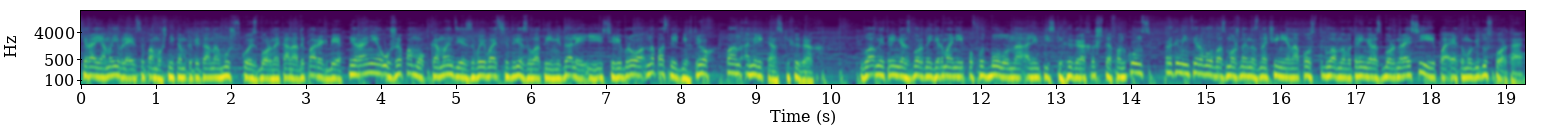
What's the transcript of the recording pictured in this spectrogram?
Хирояма является помощником капитана мужской сборной Канады по регби и ранее уже помог команде завоевать две золотые медали и серебряные серебро на последних трех панамериканских играх. Главный тренер сборной Германии по футболу на Олимпийских играх Штефан Кунц прокомментировал возможное назначение на пост главного тренера сборной России по этому виду спорта.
